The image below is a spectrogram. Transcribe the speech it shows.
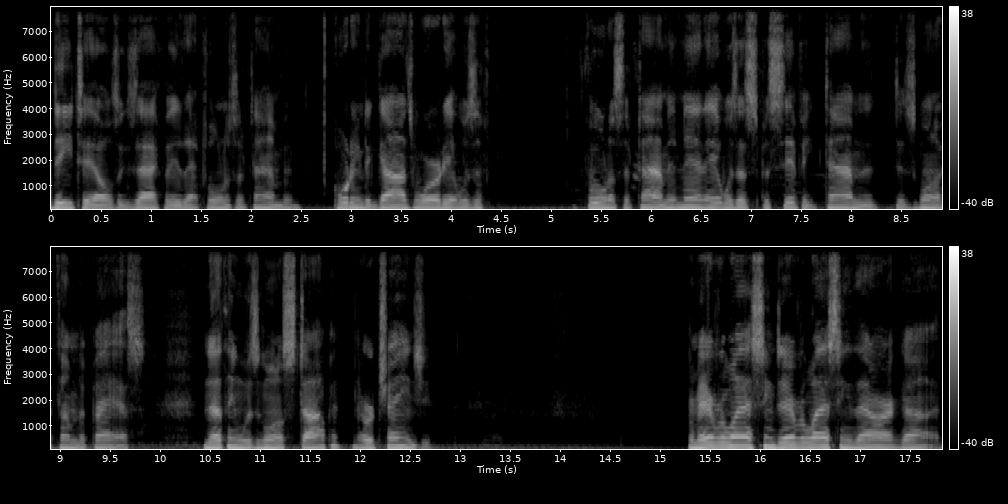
details exactly of that fullness of time, but according to God's word, it was a fullness of time. It meant it was a specific time that was going to come to pass. Nothing was going to stop it or change it. From everlasting to everlasting, thou art God.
